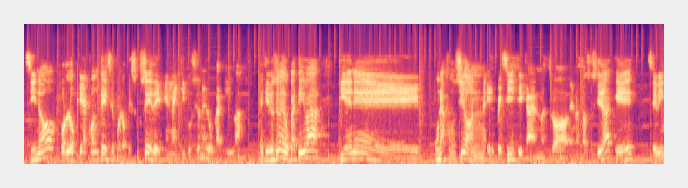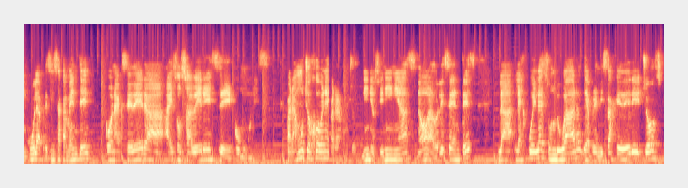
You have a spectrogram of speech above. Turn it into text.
sino por lo que acontece, por lo que sucede en la institución educativa. La institución educativa tiene una función específica en, nuestro, en nuestra sociedad que se vincula precisamente con acceder a, esos saberes eh, comunes. Para muchos jóvenes, para muchos niños y niñas, ¿no? adolescentes, la, la, escuela es un lugar de aprendizaje de derechos,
